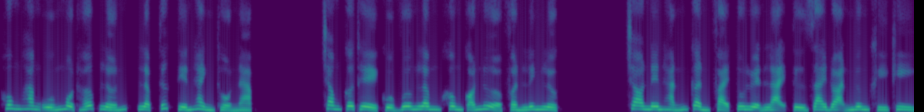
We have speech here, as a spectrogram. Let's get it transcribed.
hung hăng uống một hớp lớn, lập tức tiến hành thổ nạp. Trong cơ thể của Vương Lâm không có nửa phần linh lực. Cho nên hắn cần phải tu luyện lại từ giai đoạn ngưng khí kỳ.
